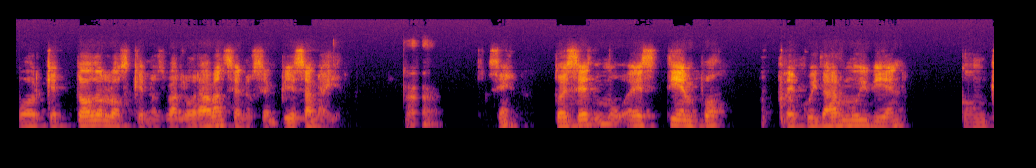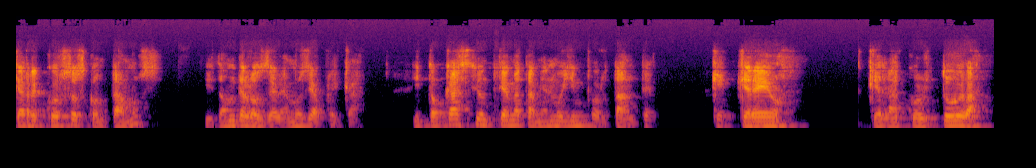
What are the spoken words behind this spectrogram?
porque todos los que nos valoraban se nos empiezan a ir. Claro. ¿Sí? Entonces es, es tiempo de cuidar muy bien con qué recursos contamos y dónde los debemos de aplicar. Y tocaste un tema también muy importante que creo que la cultura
